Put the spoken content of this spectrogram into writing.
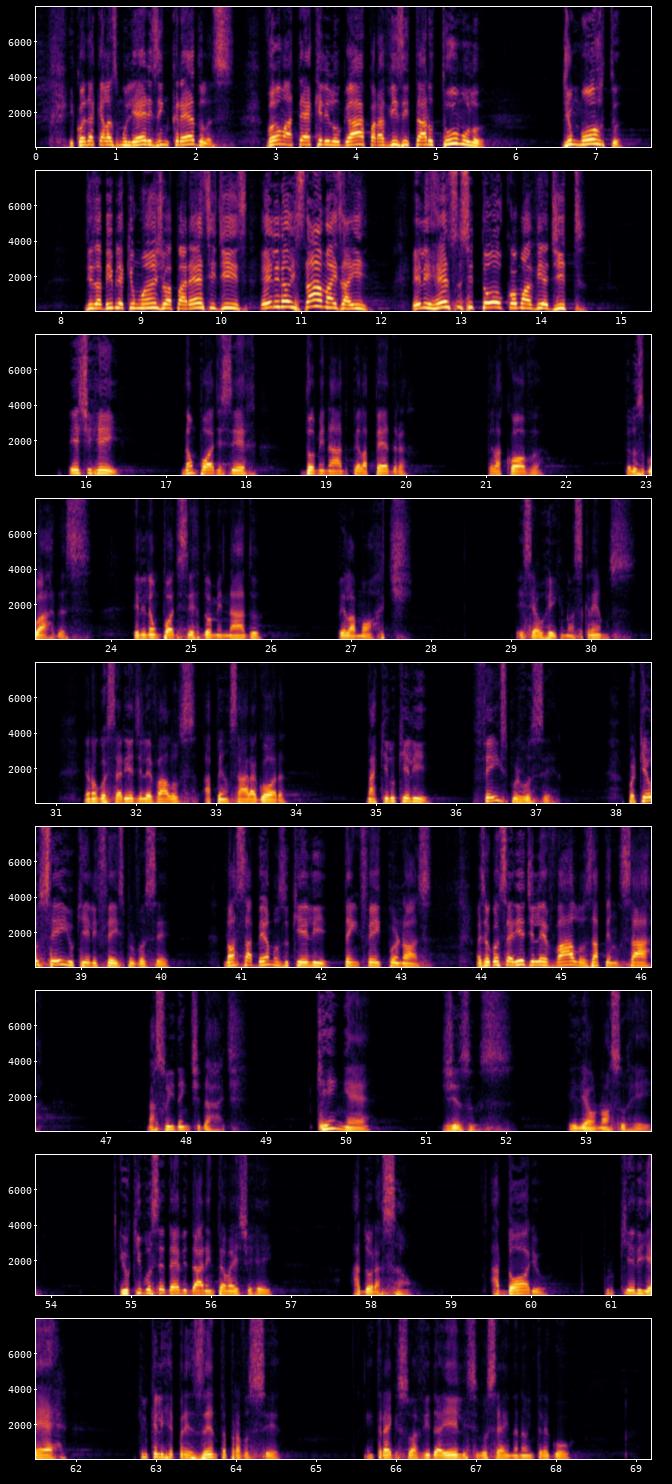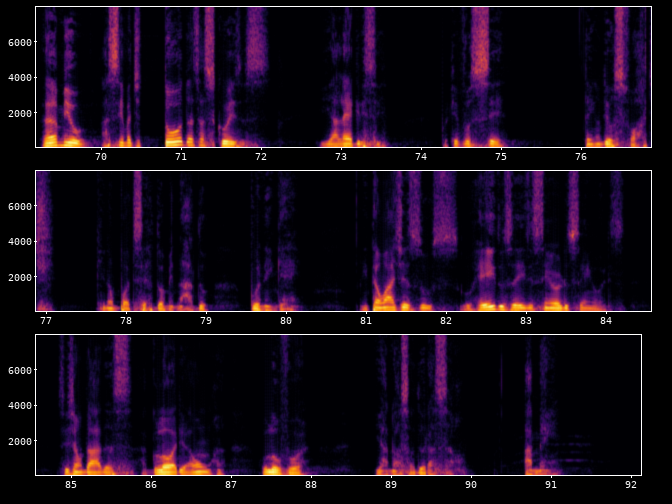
E quando aquelas mulheres incrédulas vão até aquele lugar para visitar o túmulo de um morto, diz a Bíblia que um anjo aparece e diz: Ele não está mais aí, ele ressuscitou, como havia dito. Este rei não pode ser dominado pela pedra, pela cova, pelos guardas, ele não pode ser dominado pela morte. Esse é o rei que nós cremos. Eu não gostaria de levá-los a pensar agora naquilo que ele fez por você, porque eu sei o que ele fez por você. Nós sabemos o que ele tem feito por nós, mas eu gostaria de levá-los a pensar na sua identidade. Quem é Jesus? Ele é o nosso rei. E o que você deve dar então a este rei? Adoração. Adore-o porque ele é, aquilo que ele representa para você. Entregue sua vida a ele se você ainda não entregou. Ame-o acima de todas as coisas e alegre-se, porque você tem um Deus forte que não pode ser dominado por ninguém. Então a Jesus, o Rei dos Reis e Senhor dos Senhores, sejam dadas a glória, a honra, o louvor e a nossa adoração. Amém.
